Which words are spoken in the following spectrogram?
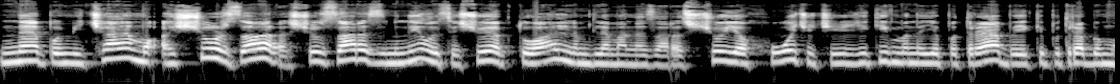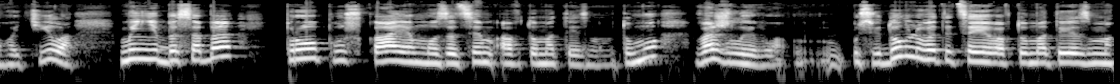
не помічаємо, а що ж зараз, що зараз змінилося, що є актуальним для мене зараз, що я хочу, чи які в мене є потреби, які потреби мого тіла. Ми ніби себе пропускаємо за цим автоматизмом. Тому важливо усвідомлювати цей автоматизм, е,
